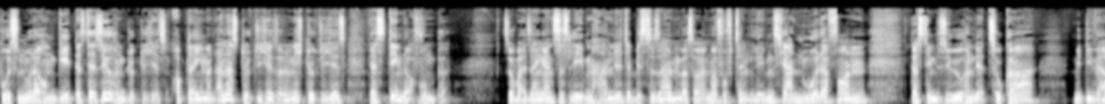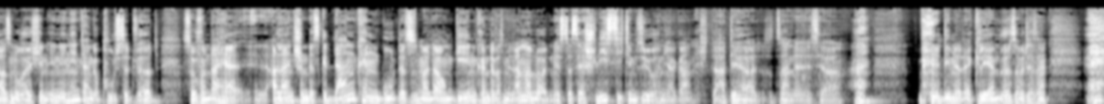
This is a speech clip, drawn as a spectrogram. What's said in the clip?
wo es nur darum geht, dass der Syren glücklich ist. Ob da jemand anders glücklich ist oder nicht glücklich ist, das ist dem doch Wumpe. So, weil sein ganzes Leben handelte bis zu seinem, was auch immer, 15. Lebensjahr nur davon, dass dem Sören der Zucker mit diversen Röhrchen in den Hintern gepustet wird. So von daher äh, allein schon das Gedankengut, dass es mal darum gehen könnte, was mit anderen Leuten ist, das erschließt sich dem Sören ja gar nicht. Da hat er sozusagen, der ist ja, hä? wenn du dem das erklären würdest, dann wird er sagen, hä?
